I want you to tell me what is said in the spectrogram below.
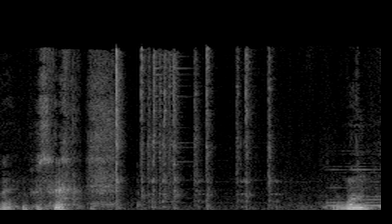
one.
